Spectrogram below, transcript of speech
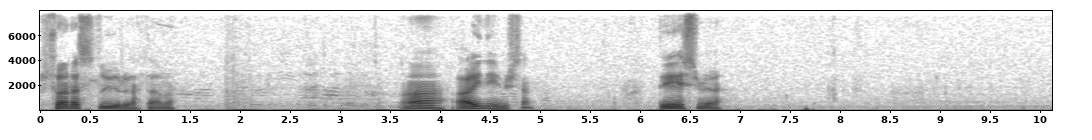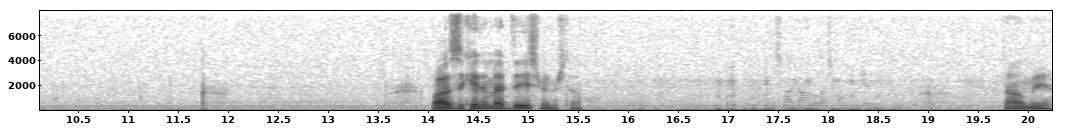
Sonrası duyuruyor tamam. Aa aynıymış lan. Değişmiyor. Bazı kelimeler değişmemiş tamam. Tamam iyi.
